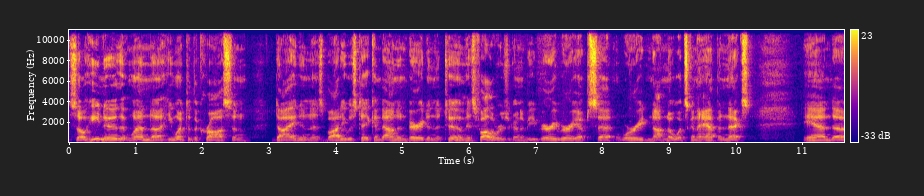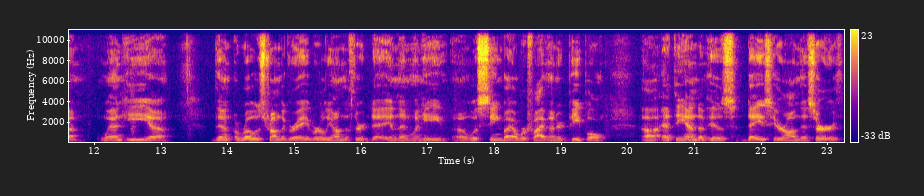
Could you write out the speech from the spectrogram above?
So he knew that when uh, he went to the cross and died and his body was taken down and buried in the tomb, his followers are going to be very, very upset, worried, not know what's going to happen next. And uh, when he uh, then arose from the grave early on the third day, and then when he uh, was seen by over 500 people uh, at the end of his days here on this earth,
